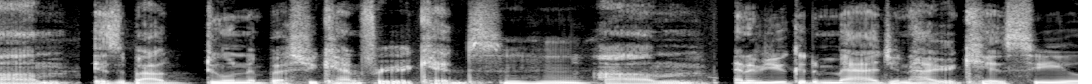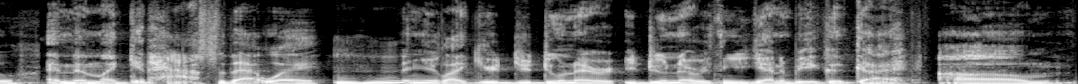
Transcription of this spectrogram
um, is about doing the best you can for your kids. Um, and if you could imagine how your kids see you and then like get half of that way, then you're like, you're, you're doing, every- you're doing everything you can to be a good guy. Um,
